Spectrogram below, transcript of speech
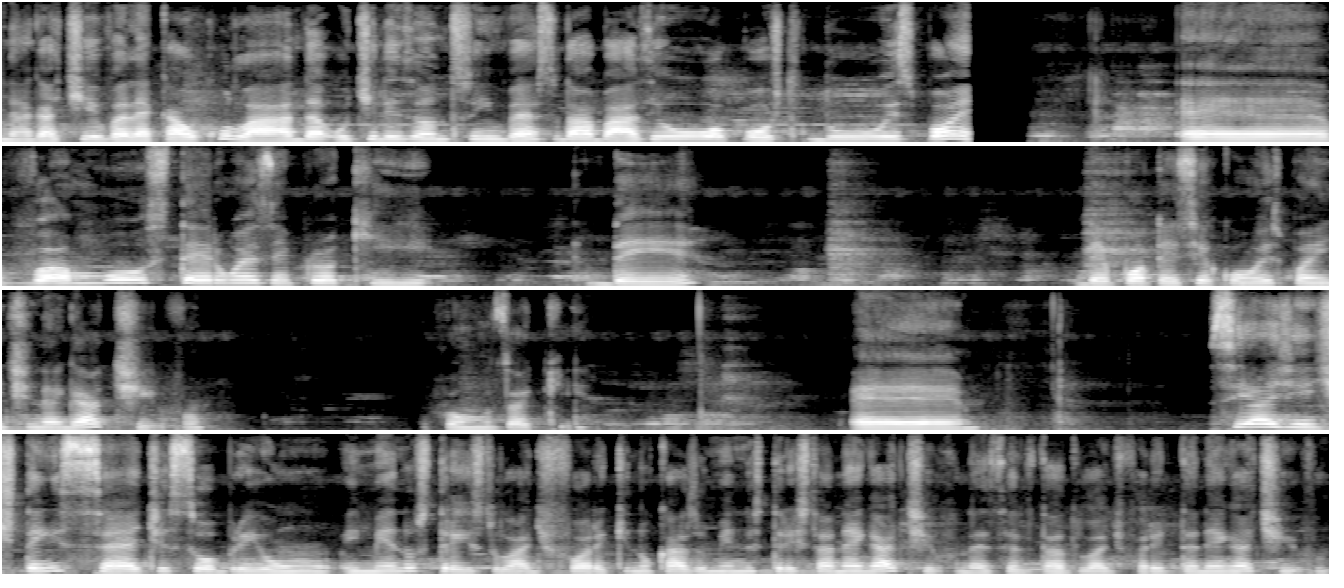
negativo ela é calculada utilizando o inverso da base e o oposto do expoente. É, vamos ter um exemplo aqui de, de potência com expoente negativo. Vamos aqui. É, se a gente tem 7 sobre 1 e menos 3 do lado de fora, que no caso menos 3 está negativo, né? Se ele está do lado de fora, ele está negativo.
